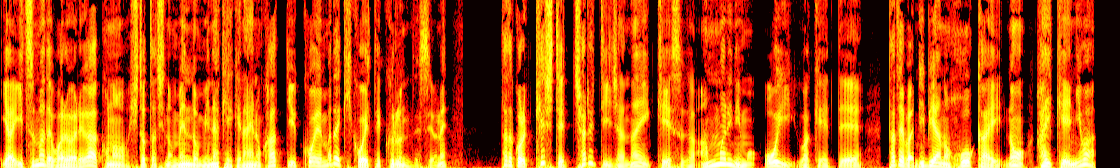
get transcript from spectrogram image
いやいつまで我々がこの人たちの面倒を見なきゃいけないのかっていう声まで聞こえてくるんですよね。ただこれ決してチャリティーじゃないケースがあんまりにも多いわけで例えばリビアの崩壊の背景には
